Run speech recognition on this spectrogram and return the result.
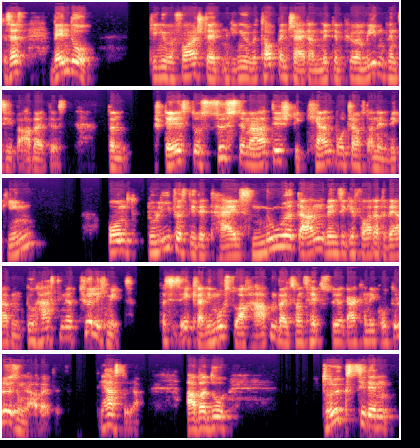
Das heißt, wenn du gegenüber Vorständen, gegenüber Top-Entscheidern mit dem Pyramidenprinzip arbeitest, dann stellst du systematisch die Kernbotschaft an den Beginn und du lieferst die Details nur dann, wenn sie gefordert werden. Du hast die natürlich mit. Das ist eh klar, die musst du auch haben, weil sonst hättest du ja gar keine gute Lösung erarbeitet. Die hast du ja. Aber du drückst sie dem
